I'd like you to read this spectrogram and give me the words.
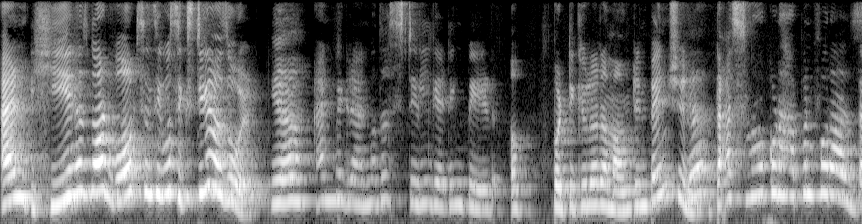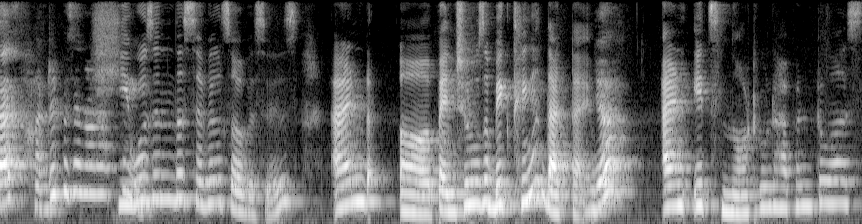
And he has not worked since he was 60 years old. Yeah. And my grandmother's still getting paid a particular amount in pension. Yeah. That's not going to happen for us. That's 100% not happening. he was in the civil services, and uh, pension was a big thing at that time. Yeah. And it's not going to happen to us.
